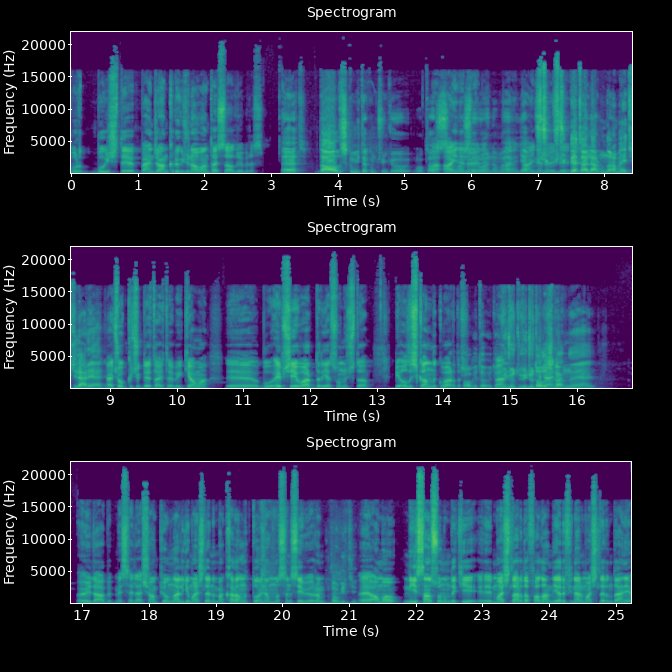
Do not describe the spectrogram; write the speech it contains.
bu, bu işte bence Ankara Gücü'ne avantaj sağlıyor biraz. Evet. Daha alışkın bir takım çünkü o, o tarz A- aynen maçları öyle. oynamaya. A- ya aynen küçük, öyle. küçük Evet. detaylar bunlar ama etkiler yani. Ya çok küçük detay tabii ki ama eee, bu hep şey vardır ya sonuçta bir alışkanlık vardır. Tabii tabii. tabii. Ben- vücut vücut alışkanlığı yani. Öyle abi. Mesela Şampiyonlar Ligi maçlarının ben karanlıkta oynanmasını seviyorum. Tabii ki. Ee, ama Nisan sonundaki e, maçlarda falan yarı final maçlarında hani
